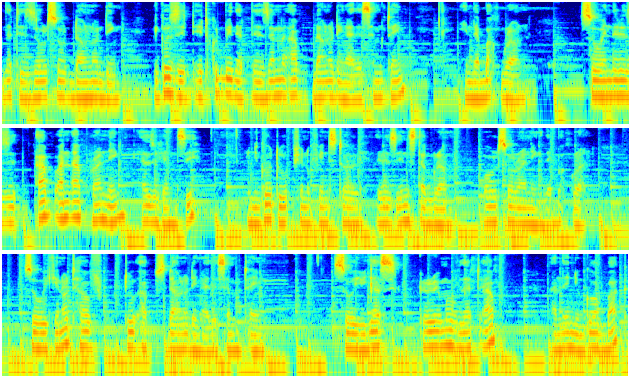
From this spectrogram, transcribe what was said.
that is also downloading. Because it, it could be that there's an app downloading at the same time in the background. So when there is app an app running as you can see when you go to option of install there is instagram also running in the background. So we cannot have two apps downloading at the same time. So you just remove that app and then you go back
